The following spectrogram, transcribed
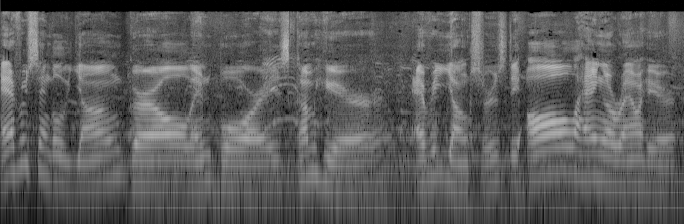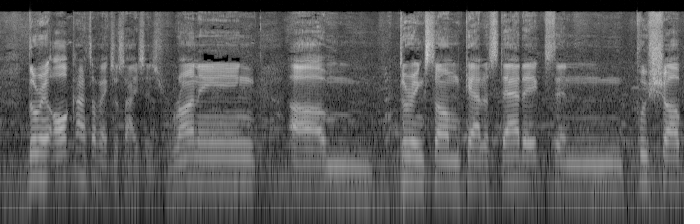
every single young girl and boys come here, every youngsters, they all hang around here doing all kinds of exercises, running, um, doing some calisthenics and push-up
